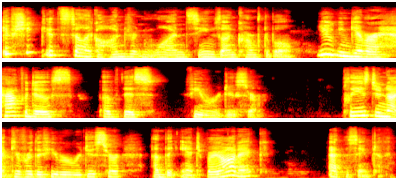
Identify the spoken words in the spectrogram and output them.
if she gets to like 101 seems uncomfortable you can give her half a dose of this fever reducer please do not give her the fever reducer and the antibiotic at the same time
